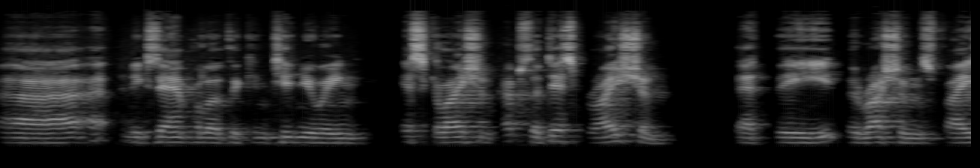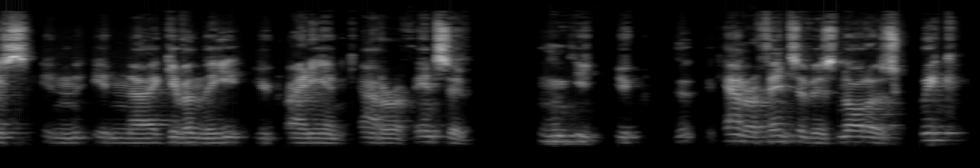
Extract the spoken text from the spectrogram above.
uh, an example of the continuing escalation, perhaps the desperation that the, the Russians face in in uh, given the Ukrainian counteroffensive. You, you, the counteroffensive is not as quick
